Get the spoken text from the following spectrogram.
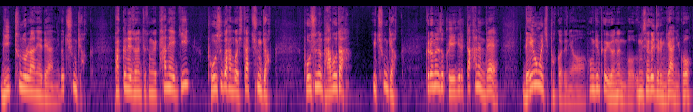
미투 논란에 대한 이거 충격. 박근혜 전 대통령의 탄핵이 보수가 한 것이다. 충격. 보수는 바보다. 이 충격. 그러면서 그 얘기를 딱 하는데 내용을 짚었거든요. 홍준표 의원은 뭐 음색을 들은 게 아니고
